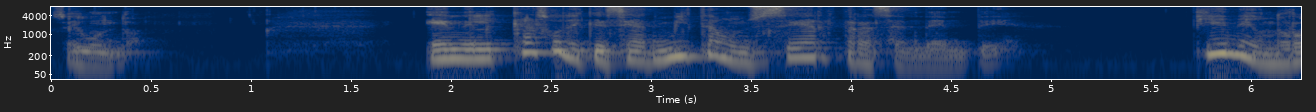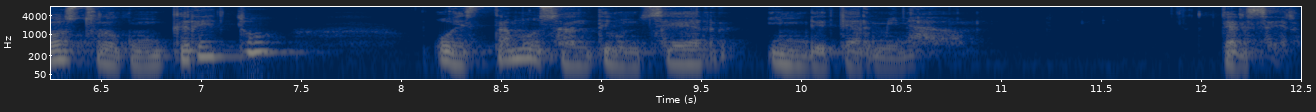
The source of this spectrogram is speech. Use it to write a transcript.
Segundo, en el caso de que se admita un ser trascendente, ¿tiene un rostro concreto o estamos ante un ser indeterminado? Tercero,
